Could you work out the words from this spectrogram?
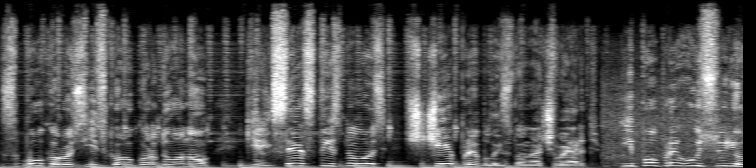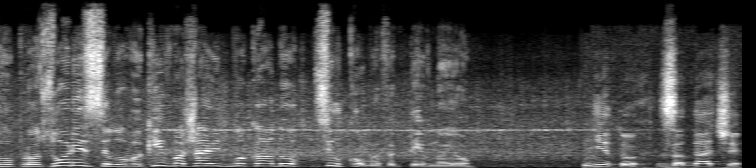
з боку російського кордону. Кільце стиснулось ще приблизно на чверть. І попри усю його прозорість, силовики вважають блокаду цілком ефективною. Нету задачи,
